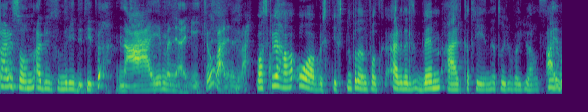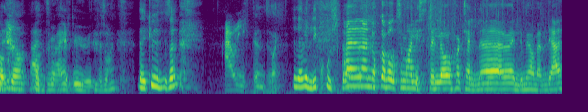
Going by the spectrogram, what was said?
Men er sånn, er du en sånn ryddig type? Nei, men jeg liker jo å være en vert. Hva skal vi ha overskriften på den podkasten? Liksom, Hvem er Katrine Torborg Johansen? Nei, det, nei, det er helt uinteressant. Det er ikke uinteressant, er jo litt interessant. det er veldig koselig. Nei, Det er nok av folk som har lyst til å fortelle veldig mye om hvem de er.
